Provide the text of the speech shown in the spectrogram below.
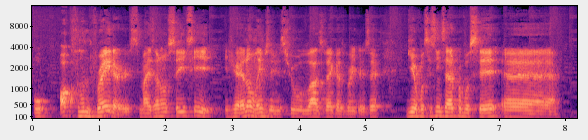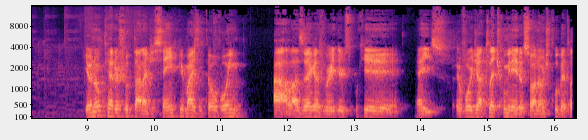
o Oakland Raiders, mas eu não sei se. Eu não lembro se existe o Las Vegas Raiders. É, Gui, eu vou ser sincero pra você. É... Eu não quero chutar na de sempre, mas então eu vou em ah, Las Vegas Raiders, porque é isso. Eu vou de Atlético Mineiro só, não de Clube Atlético.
